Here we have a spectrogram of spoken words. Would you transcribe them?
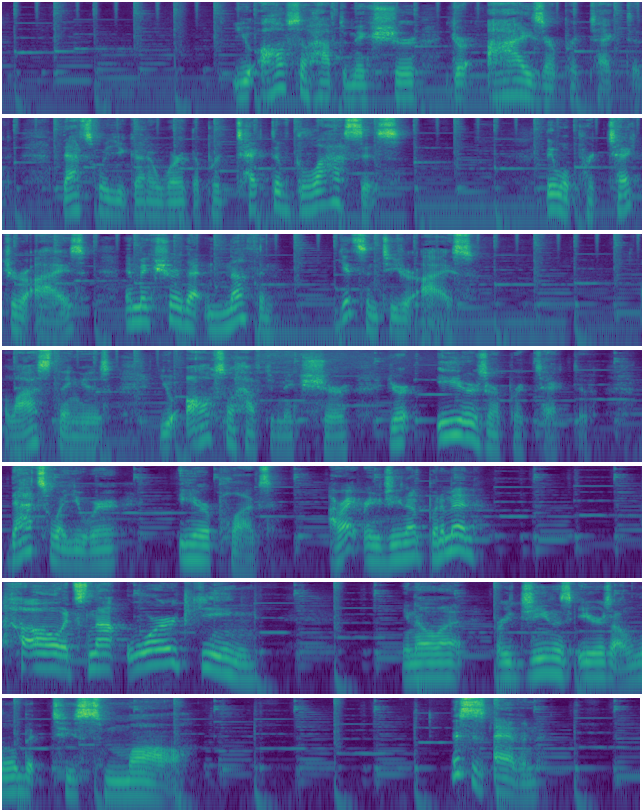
You also have to make sure your eyes are protected. That's why you gotta wear the protective glasses. They will protect your eyes and make sure that nothing gets into your eyes. Last thing is, you also have to make sure your ears are protective. That's why you wear earplugs. All right, Regina, put them in. Oh, it's not working. You know what? Regina's ears are a little bit too small. This is Evan.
